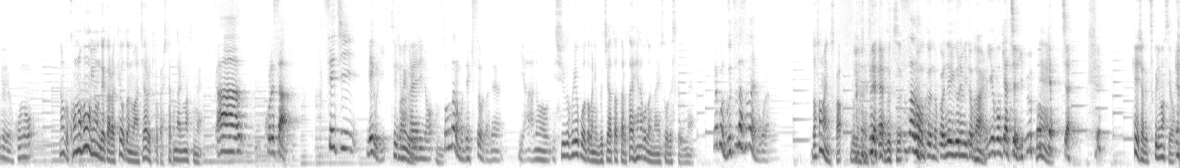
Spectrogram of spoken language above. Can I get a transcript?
いやいやこのなんかこの本を読んでから京都の街歩きとかしたくなりますね。あーこれさ聖地巡り聖地巡り。りの、うん。そんなのもできそうだね。いやーでも修学旅行とかにぶち当たったら大変なことになりそうですけどね。なこれグッズ出さないの？これ出さないんですか？ロビン先生ね。グッズ。スサノオ君のこれぬいぐるみとか、はい。UFO キャッチャー UFO キャッチャー、弊社で作りますよ。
